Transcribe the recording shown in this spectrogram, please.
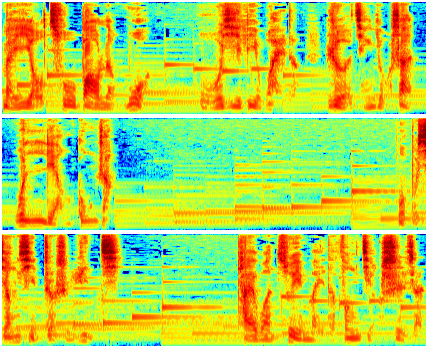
没有粗暴冷漠。无一例外的热情友善、温良恭让。我不相信这是运气。台湾最美的风景是人，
